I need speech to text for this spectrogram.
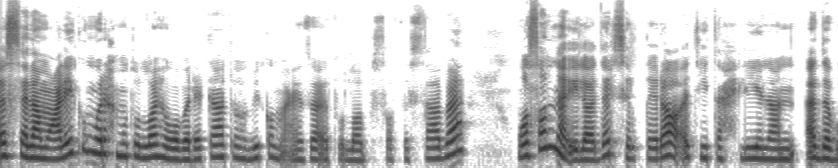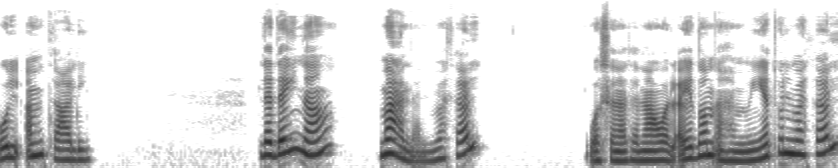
السلام عليكم ورحمة الله وبركاته. بكم أعزائي طلاب الصف السابع. وصلنا إلى درس القراءة تحليلا أدب الأمثال. لدينا معنى المثل وسنتناول أيضا أهمية المثل.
